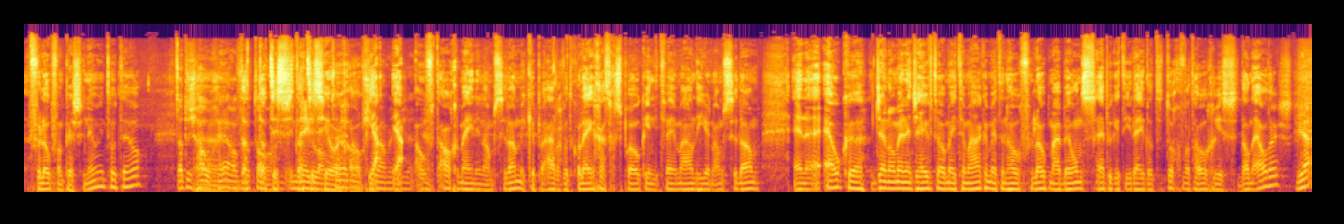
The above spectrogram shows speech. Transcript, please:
verloop van personeel in het hotel. Dat is hoog, hè? Eh, Over dat, het dat is, in dat is Nederland, heel hè, erg hoog. Ja, ja, is- over het algemeen in Amsterdam. Ik heb aardig wat collega's gesproken in die twee maanden hier in Amsterdam. En eh, elke general manager heeft er wel mee te maken met een hoog verloop. Maar bij ons heb ik het idee dat het toch wat hoger is dan elders. Ja.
